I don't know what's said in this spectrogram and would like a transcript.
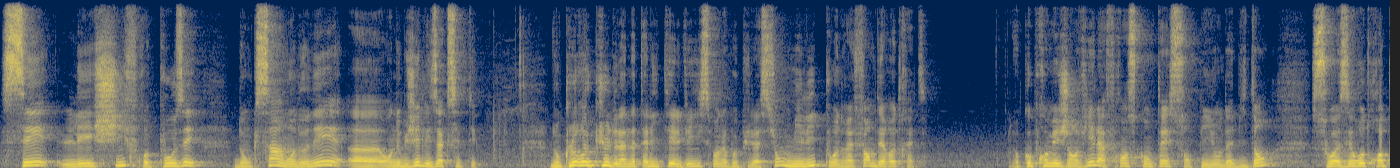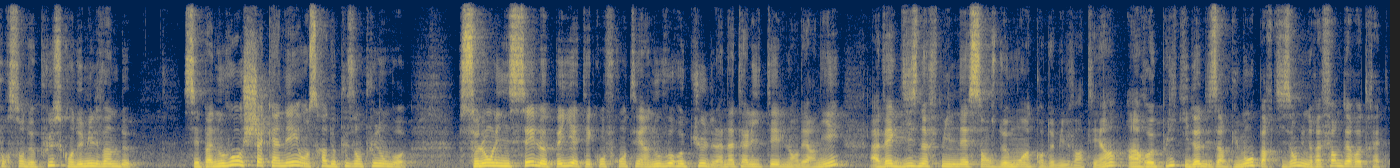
c'est les chiffres posés. Donc ça, à un moment donné, euh, on est obligé de les accepter. Donc le recul de la natalité et le vieillissement de la population milite pour une réforme des retraites. Donc au 1er janvier, la France comptait 100 millions d'habitants, soit 0,3% de plus qu'en 2022. C'est pas nouveau, chaque année on sera de plus en plus nombreux. Selon l'INSEE, le pays a été confronté à un nouveau recul de la natalité de l'an dernier, avec 19 000 naissances de moins qu'en 2021, un repli qui donne des arguments aux partisans d'une réforme des retraites.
